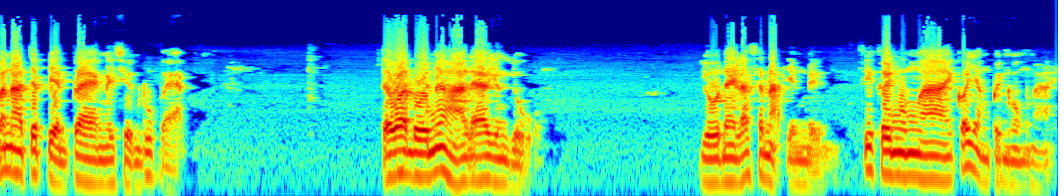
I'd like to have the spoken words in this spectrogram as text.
มันอาจจะเปลี่ยนแปลงในเชิงรูปแบบ แต่ว่าโดยเนื้อหาแล้วยังอยู่ อยู่ในลักษณะอย่างหนึ่ง ที่เคยงมงายก็ยังเป็นงมงาย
